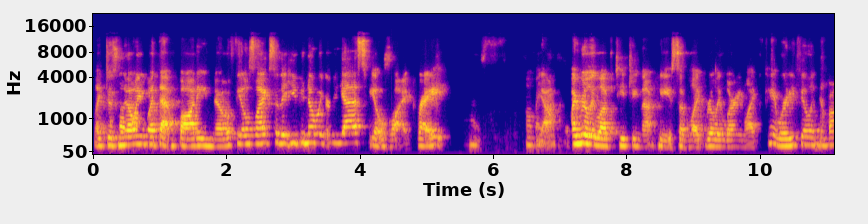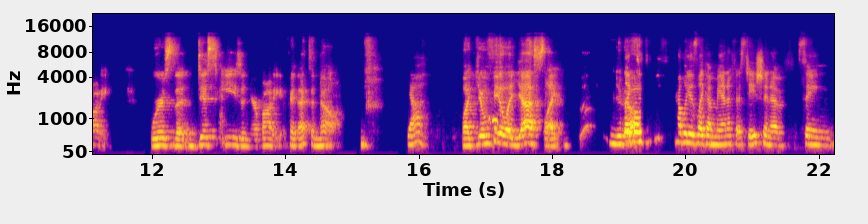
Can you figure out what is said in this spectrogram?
Like just knowing what that body no feels like so that you can know what your yes feels like, right? Yes. Oh my yeah. God. I really love teaching that piece of like really learning, like, okay, where do you feel in your body? Where's the dis-ease in your body? Okay, that's a no. Yeah. like you'll feel a yes, like you know. Like probably is like a manifestation of saying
